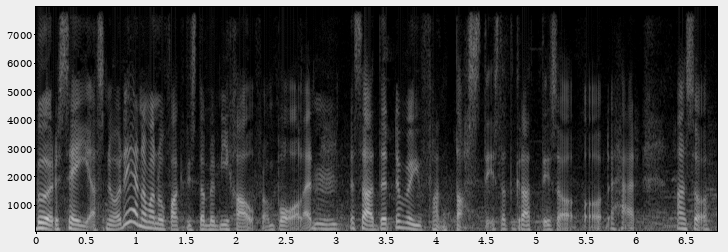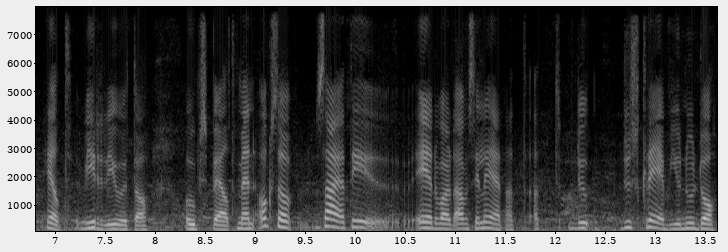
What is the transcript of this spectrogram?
bör sägas nu. Och det ena var nog faktiskt med Michał från Polen. Mm. Jag sa att det, det, var ju fantastiskt, att grattis och, och det här. Han såg helt virrig ut och, och uppspelt. Men också sa jag till Edvard af Sillén att, att du, du skrev ju nu då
